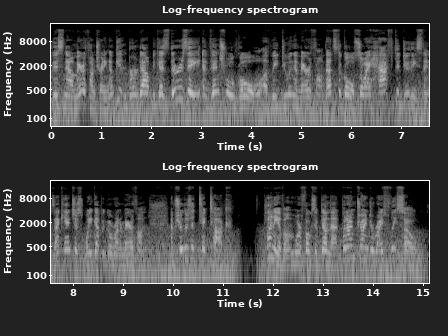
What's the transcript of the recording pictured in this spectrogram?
this now marathon training, I'm getting burned out because there is a eventual goal of me doing a marathon. That's the goal. So I have to do these things. I can't just wake up and go run a marathon. I'm sure there's a TikTok, plenty of them where folks have done that, but I'm trying to rightfully so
